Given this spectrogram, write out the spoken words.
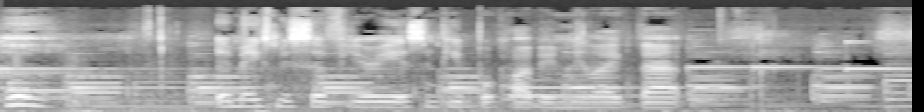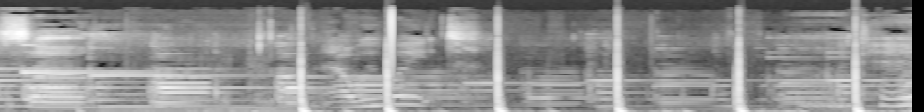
it makes me so furious and people copy me like that. So now we wait. Okay.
